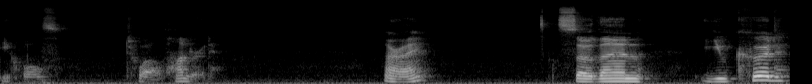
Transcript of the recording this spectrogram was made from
equals 1200. All right. So then you could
